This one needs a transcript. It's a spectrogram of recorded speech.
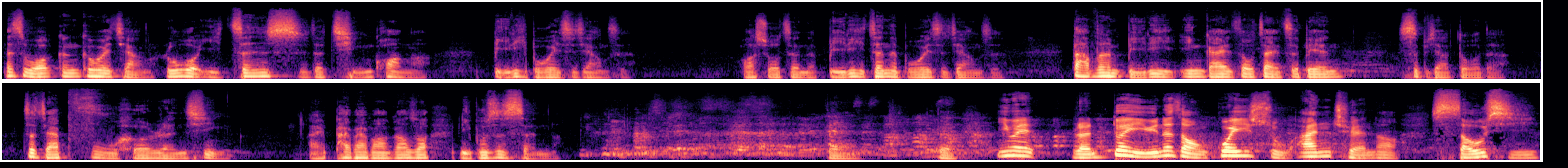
但是我要跟各位讲，如果以真实的情况啊，比例不会是这样子。我要说真的，比例真的不会是这样子，大部分比例应该都在这边是比较多的，这才符合人性。来拍拍旁，刚刚说你不是神了，对对，因为人对于那种归属、安全哦、熟悉，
